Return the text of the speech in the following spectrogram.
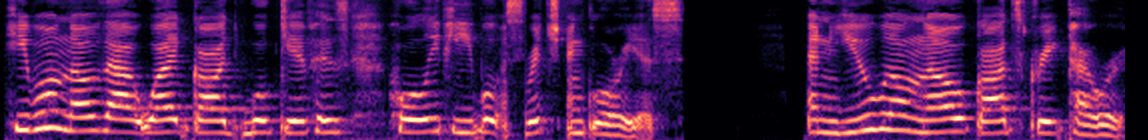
He will know that what God will give his holy people is rich and glorious. And you will know God's great power.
